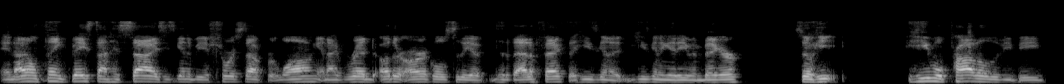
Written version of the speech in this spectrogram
and I don't think based on his size he's going to be a shortstop for long. And I've read other articles to the to that effect that he's gonna he's gonna get even bigger. So he he will probably be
